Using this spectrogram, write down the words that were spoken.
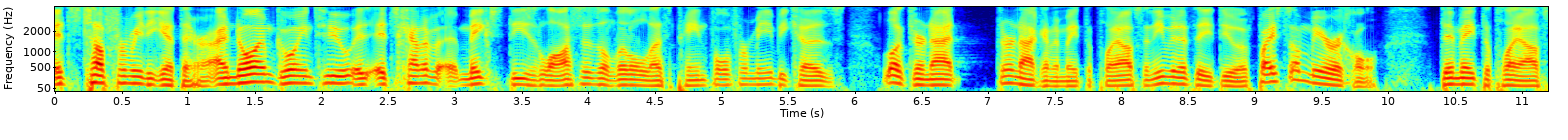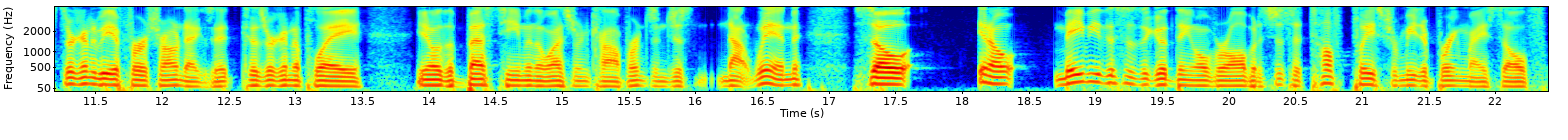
it's tough for me to get there. I know I'm going to. It, it's kind of it makes these losses a little less painful for me because look, they're not they're not going to make the playoffs, and even if they do, if by some miracle they make the playoffs, they're going to be a first round exit because they're going to play you know the best team in the Western Conference and just not win. So you know maybe this is a good thing overall, but it's just a tough place for me to bring myself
